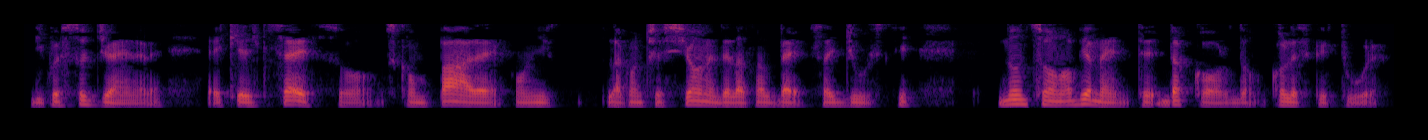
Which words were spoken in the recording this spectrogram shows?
di questo genere e che il sesso scompare con la concessione della salvezza ai giusti, non sono ovviamente d'accordo con le scritture.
